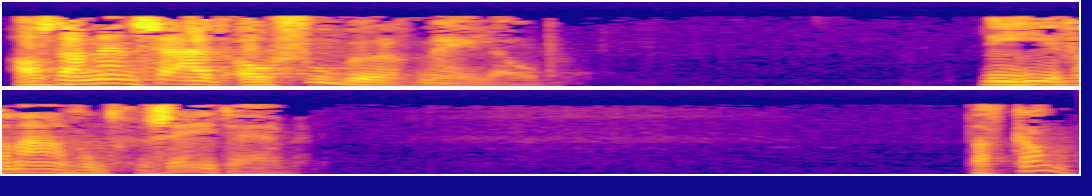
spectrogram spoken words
als daar mensen uit Oost-Soeburg meelopen, die hier vanavond gezeten hebben. Dat kan.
